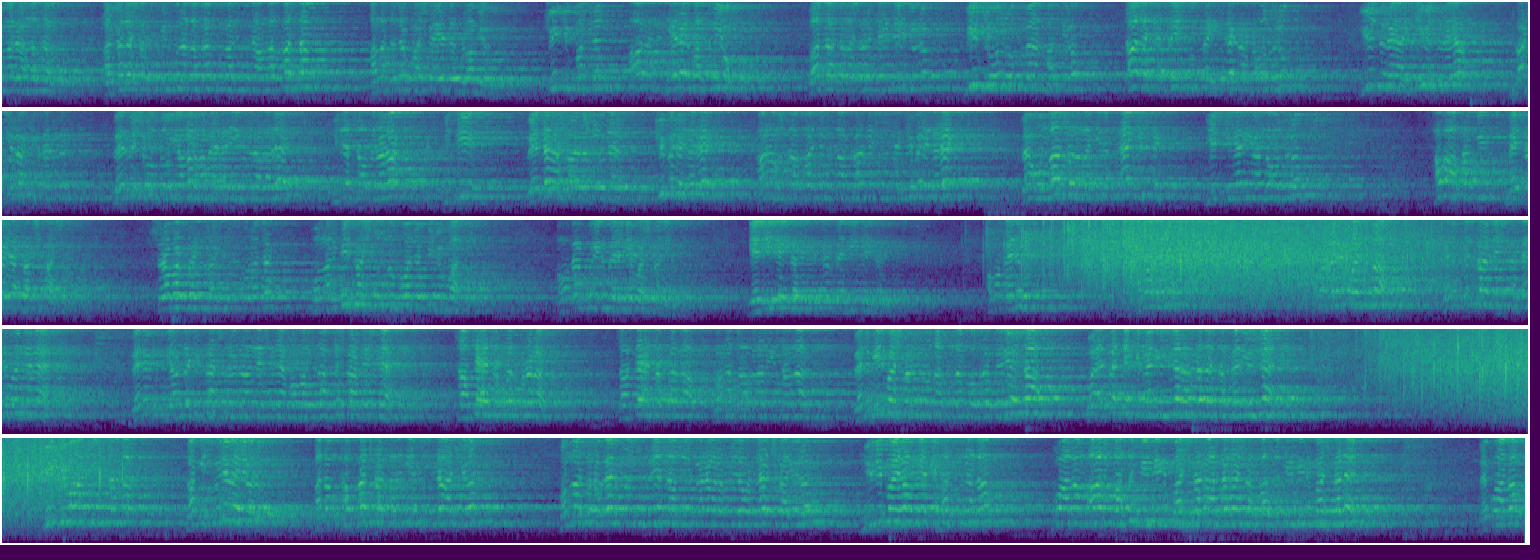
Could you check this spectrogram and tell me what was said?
bunları anlatalım. Arkadaşlar bugün burada ben bunları size anlatmazsam anlatacak başka yerde bulamıyorum. Çünkü basın, Ağrı'nın yerel basını yok. Bazı arkadaşları tenzih ediyorum. Birçoğunun okuma yazması yok. Sadece Facebook ve Instagram'da oturup 100 liraya, 200 liraya karşı rakiplerinin vermiş olduğu yalan haberleri, iftiraları bize saldırarak bizi belden aşağı özür dilerim küfür ederek anamıza, bacımıza, kardeşimize küfür ederek ve ondan sonra da gidip en yüksek yetkililerin yanında oturup hava atan bir mecrayla karşı karşıya. Kusura bakmayın saygısızlık olacak. onları bir kaşık suda boğacak gücüm var. Ama ben bu ilin belediye başkanıyım. Deliyi de idare edeceğim, veliyi idare edeceğim. Benim, ama benim, ama benim bacıma, benim kız kardeşime, benim anneme, benim yanındaki personelin annesine, babasına, kız kardeşine sahte hesaplar kurarak, sahte hesaplarla bana saldıran insanlar benim il başkanımın odasında fotoğraf veriyorsa bu elbette ki beni yüzer arkadaşlar, beni yüzer. Çünkü bu adlı insanlar, bak ismini veriyorum. Adam Kafkas Kartalı diye bir site açıyor. Ondan sonra ben onun Cumhuriyet Savcılıkları arasıyla ortaya çıkarıyorum. Nuri Bayram diye bir hadsiz adam. Bu adam Ağrı Basın Birliği'nin başkanı arkadaşlar. Basın Birliği'nin başkanı. Ve bu adam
